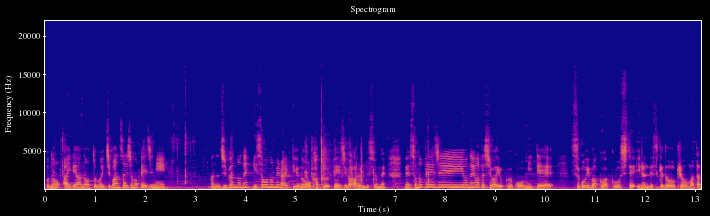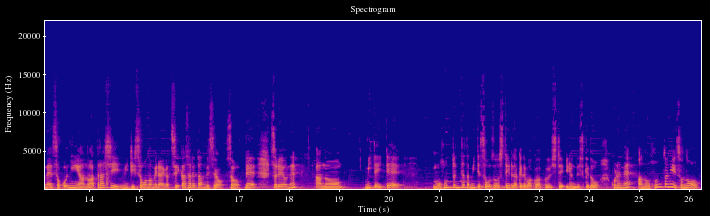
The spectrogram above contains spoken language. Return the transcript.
このアイデアノートの一番最初のページにあの自分のね理想の未来っていうのを書くページがあるんですよね。でそのページをね私はよくこう見てすごいワクワクをしているんですけど今日またねそこにあの新しい理想の未来が追加されたんですよ。そうでそれをねあの見ていてもう本当にただ見て想像しているだけでワクワクしているんですけどこれねあの本当にその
